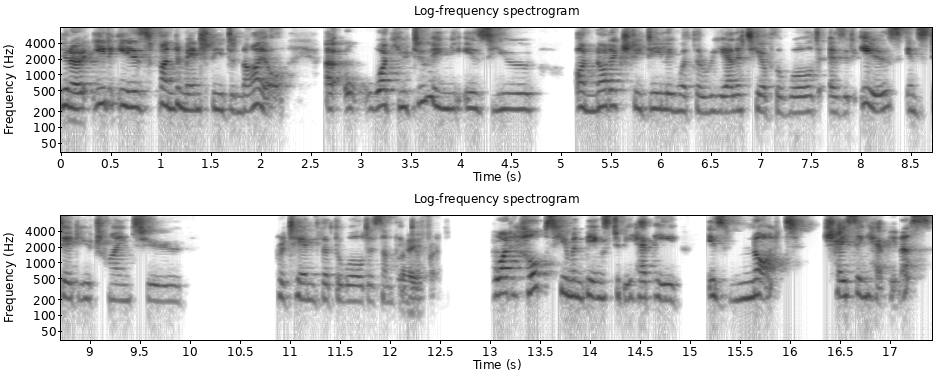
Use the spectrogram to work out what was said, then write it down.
You know it is fundamentally denial. Uh, what you're doing is you are not actually dealing with the reality of the world as it is. Instead you're trying to pretend that the world is something right. different. What helps human beings to be happy is not chasing happiness.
